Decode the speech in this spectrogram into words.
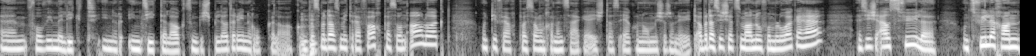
ähm, von wie man liegt, in, in Seitenlage zum Beispiel oder in Rückenlage. Und mhm. dass man das mit einer Fachperson anschaut und die Fachperson kann dann sagen, ist das ergonomisch oder nicht. Aber das ist jetzt mal nur vom Schauen her. Es ist auch das Fühlen. Und das Fühlen kann,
